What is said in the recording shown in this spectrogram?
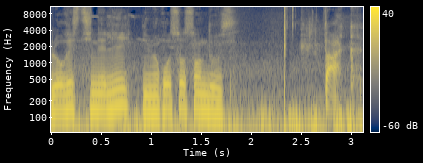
Loristinelli, numéro 72. Tac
